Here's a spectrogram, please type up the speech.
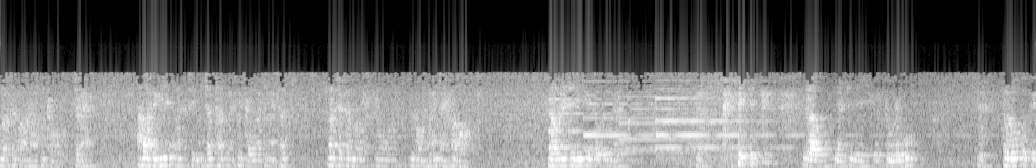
เราจะภาวนาพุทโธใช่ไหมเอาอย่างนี้เอาสิ่งมันชัดๆเลยพุทโธใช่ไหมชัดเราจะกำหนดดูลมหายใจเข้าออกเราในที่นี้คือตัวรู้นะเราในที่นี้คือตัวรู้ตัวรู้ก็คือ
